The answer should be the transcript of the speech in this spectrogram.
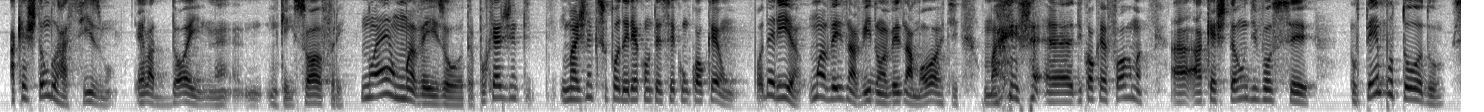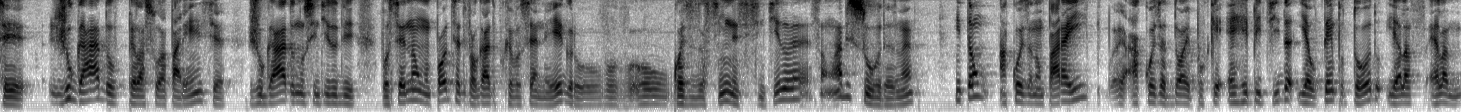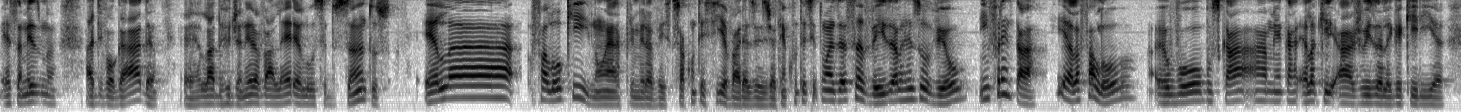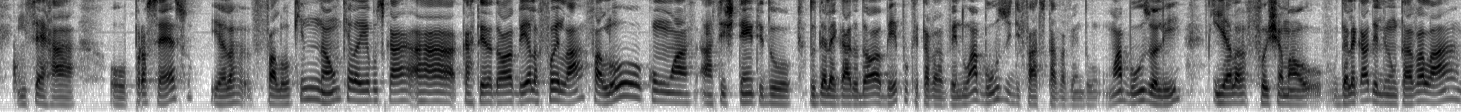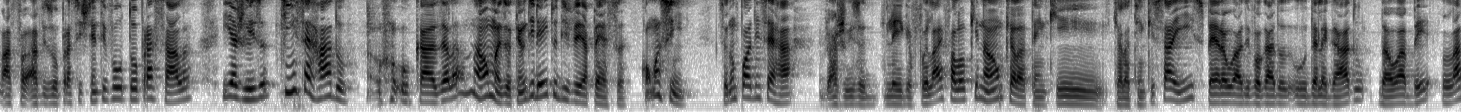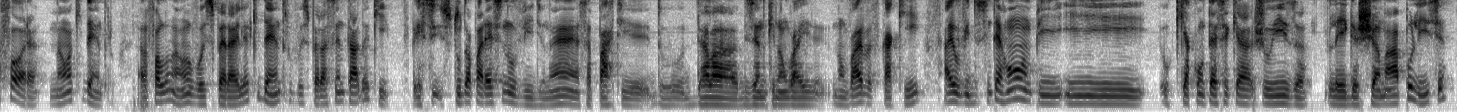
A questão do racismo, ela dói né, em quem sofre, não é uma vez ou outra, porque a gente imagina que isso poderia acontecer com qualquer um. Poderia, uma vez na vida, uma vez na morte, mas é, de qualquer forma, a, a questão de você o tempo todo ser julgado pela sua aparência, julgado no sentido de você não pode ser advogado porque você é negro, ou, ou coisas assim nesse sentido, é, são absurdas, né? Então a coisa não para aí, a coisa dói porque é repetida e é o tempo todo. E ela, ela essa mesma advogada é, lá do Rio de Janeiro, a Valéria Lúcia dos Santos, ela falou que não era a primeira vez que isso acontecia, várias vezes já tinha acontecido, mas dessa vez ela resolveu enfrentar. E ela falou: eu vou buscar a minha ela A juíza Lega queria encerrar o processo e ela falou que não, que ela ia buscar a carteira da OAB. Ela foi lá, falou com a assistente do, do delegado da OAB, porque estava vendo um abuso, e de fato estava vendo um abuso ali. E ela foi chamar o, o delegado, ele não estava lá, avisou para a assistente e voltou para a sala. E a juíza tinha encerrado o, o caso. Ela, não, mas eu tenho o direito de ver a peça. Como assim? Você não pode encerrar. A juíza leiga foi lá e falou que não, que ela tem que, que ela tem que sair, espera o advogado, o delegado da OAB lá fora, não aqui dentro. Ela falou: não, eu vou esperar ele aqui dentro, vou esperar sentado aqui. Esse estudo aparece no vídeo, né? Essa parte do, dela dizendo que não vai, não vai, vai ficar aqui. Aí o vídeo se interrompe e o que acontece é que a juíza leiga chama a polícia,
